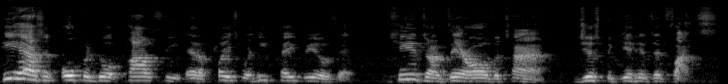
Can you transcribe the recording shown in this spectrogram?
he has an open door policy at a place where he pay bills at. Kids are there all the time just to get his advice.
